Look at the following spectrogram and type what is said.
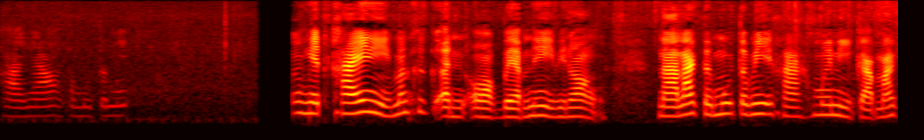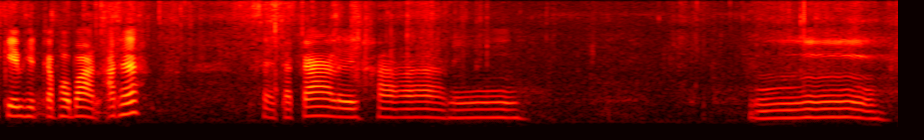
ขายาวตะมุตะมิเห็ดไข่นี่มันคืออันออกแบบนี้พี่น้องน่ารักตะมุตะมิค่ะมือนี่กลับมาเก็บเห็ดกับพ่อบ้านอะเถอะใส่ตะกร้าเลยค่ะ นี่นี่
